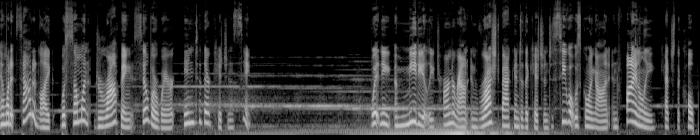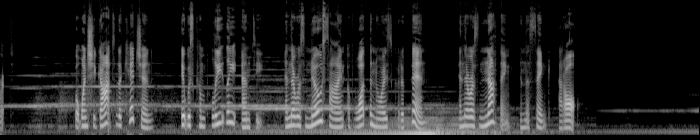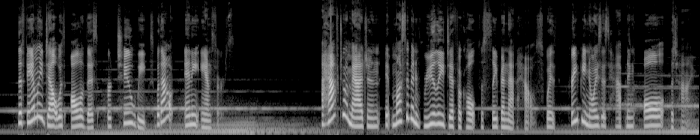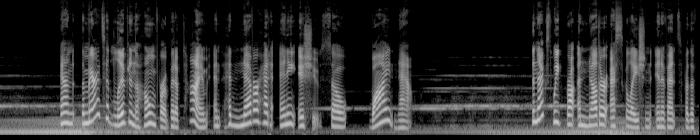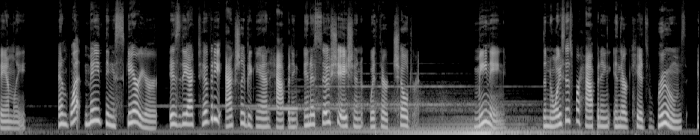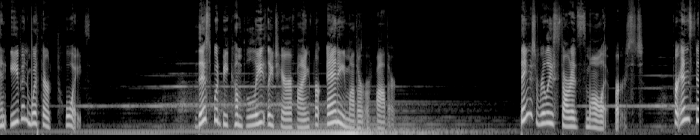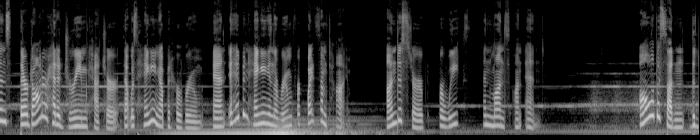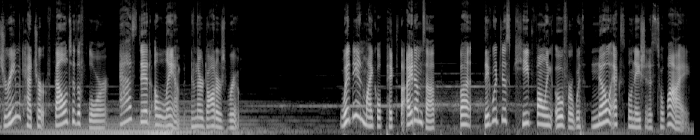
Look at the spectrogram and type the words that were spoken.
And what it sounded like was someone dropping silverware into their kitchen sink. Whitney immediately turned around and rushed back into the kitchen to see what was going on and finally catch the culprit. But when she got to the kitchen, it was completely empty, and there was no sign of what the noise could have been, and there was nothing in the sink at all. The family dealt with all of this for two weeks without any answers. Have to imagine it must have been really difficult to sleep in that house with creepy noises happening all the time. And the Merritts had lived in the home for a bit of time and had never had any issues, so why now? The next week brought another escalation in events for the family. And what made things scarier is the activity actually began happening in association with their children, meaning the noises were happening in their kids' rooms and even with their toys. This would be completely terrifying for any mother or father. Things really started small at first. For instance, their daughter had a dream catcher that was hanging up in her room, and it had been hanging in the room for quite some time, undisturbed for weeks and months on end. All of a sudden, the dream catcher fell to the floor, as did a lamp in their daughter's room. Whitney and Michael picked the items up, but they would just keep falling over with no explanation as to why.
